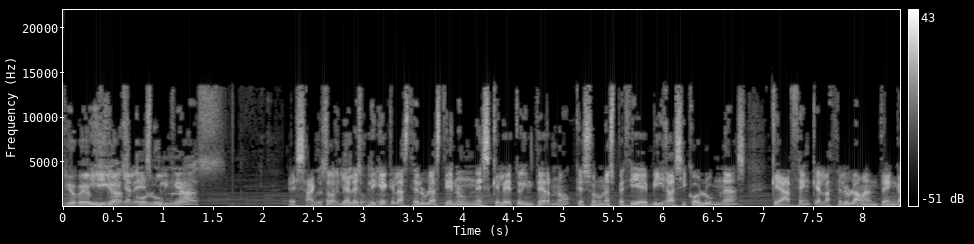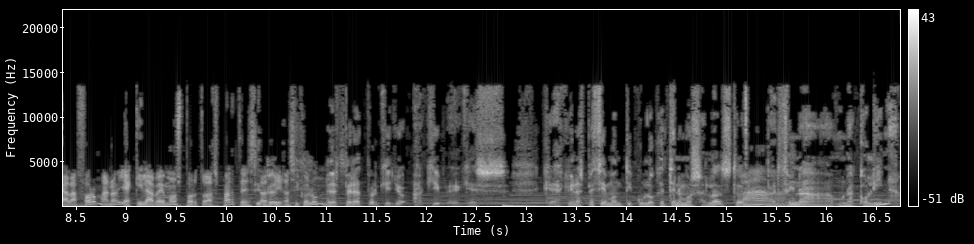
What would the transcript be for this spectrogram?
Yo veo y vigas, yo ya le columnas. Expliqué, Exacto, ya le expliqué que las células tienen un esqueleto interno, que son una especie de vigas y columnas que hacen que la célula mantenga la forma, ¿no? Y aquí la vemos por todas partes, estas pero, vigas y columnas. Esperad, porque yo aquí, que es que aquí una especie de montículo que tenemos al lado, esto ah. parece una, una colina.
